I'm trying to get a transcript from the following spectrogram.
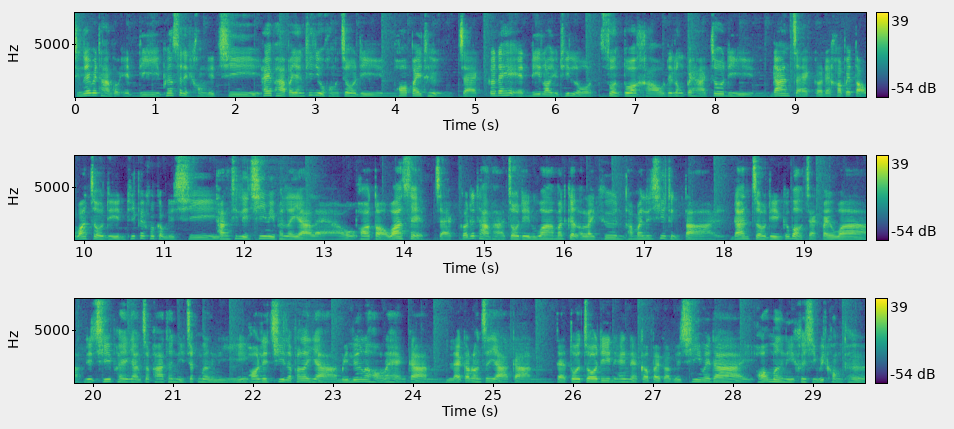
จึงได้ไปถามกับเอ็ดดี้เพื่อนสนิทของลิชี่ให้พาไปยังที่อยู่ของโจดีน พอไปถึงแจ็คก็ได้ให้เอ็ดดี้รออยู่ที่รถ ส่วนตัวเขาได้ลงไปหาโจดีน ด้านแจ็คก็ได้เข้าไปต่อว่าโจดีนที่ไปคุยกับลิชี่ทั้งที่ลิชี่มีภรรยาแล้ว พอต่อว่าเสร็จแจ็คก็ได้ถามหาโจดีนว่ามันเกิดอะไรขึ้นทำไมลิชี่ถึงตายด้านโจดีนก็บอกแจ็คไปว่าลิชชี่พยายามจะพาเธอหนีจากเมืองนี้เพราะลิชชี่และภรรยามีเรื่องระหองระแหงกัน และกำลังจะหย่ากัน แต่ตัวโจดีนเองเนี่ยก็ไปกับลิชชี่ไม่ได้ เพราะเมืองนี้คือชีวิตของเธอ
